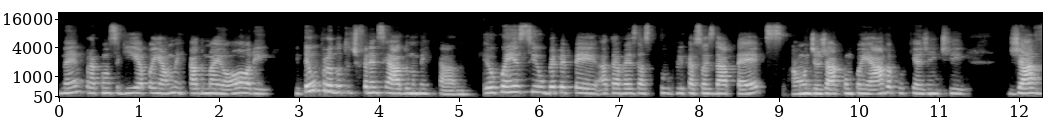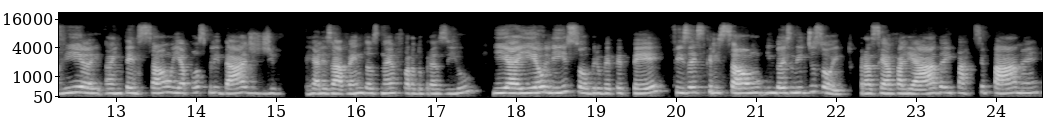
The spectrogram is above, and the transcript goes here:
né, para conseguir apanhar um mercado maior e e ter um produto diferenciado no mercado. Eu conheci o BPP através das publicações da Apex, onde eu já acompanhava, porque a gente já via a intenção e a possibilidade de realizar vendas né, fora do Brasil. E aí eu li sobre o BPP, fiz a inscrição em 2018 para ser avaliada e participar, né?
